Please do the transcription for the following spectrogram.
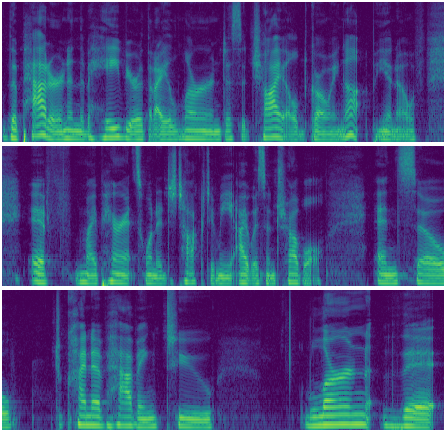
the pattern and the behavior that I learned as a child growing up. You know, if, if my parents wanted to talk to me, I was in trouble. And so, kind of having to learn that,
